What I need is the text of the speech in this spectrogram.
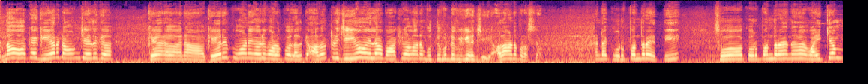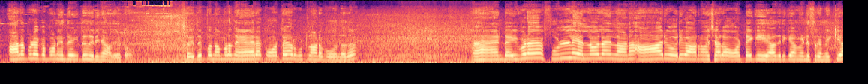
എന്നാൽ ഓക്കെ ഗിയർ ഡൗൺ ചെയ്ത് എന്നാ കയറി പോവുകയാണെങ്കിൽ ഒരു കുഴപ്പമില്ല. അത് അതൊട്ട് ചെയ്യുകയില്ല ബാക്കിയുള്ളവനെ ബുദ്ധിമുട്ടിപ്പിക്കുകയും ചെയ്യും. അതാണ് പ്രശ്നം. എന്റെ കുറുപ്പന്തറ എത്തി. സോ കുറുപ്പന്തറന്ന് വൈക്കം ആലപ്പുഴയൊക്കെ പോകണമെങ്കിൽ ഇത് തിരിഞ്ഞാൽ മതി കേട്ടോ. സോ ഇതിപ്പോൾ നമ്മൾ നേരെ കോട്ടയം റൂട്ടിലാണ് പോകുന്നത്. ആൻഡ് ഇവിടെ ഫുള്ള് യെല്ലോ ലൈനിലാണ് ആരും ഒരു കാരണവശാലും ഓവർടേക്ക് ചെയ്യാതിരിക്കാൻ വേണ്ടി ശ്രമിക്കുക.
